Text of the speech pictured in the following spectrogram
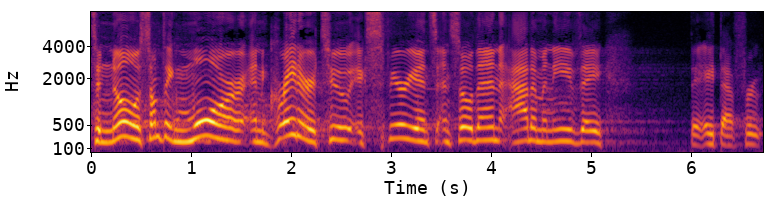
to know, something more and greater to experience. And so then Adam and Eve, they, they ate that fruit.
